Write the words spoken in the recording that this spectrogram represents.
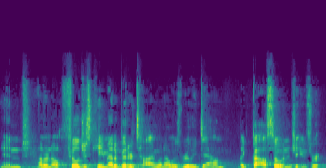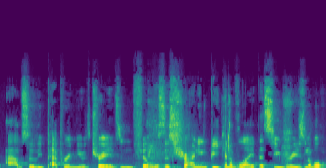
And I don't know. Phil just came at a better time when I was really down. Like Basso and James were absolutely peppering me with trades, and Phil was this shining beacon of light that seemed reasonable.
